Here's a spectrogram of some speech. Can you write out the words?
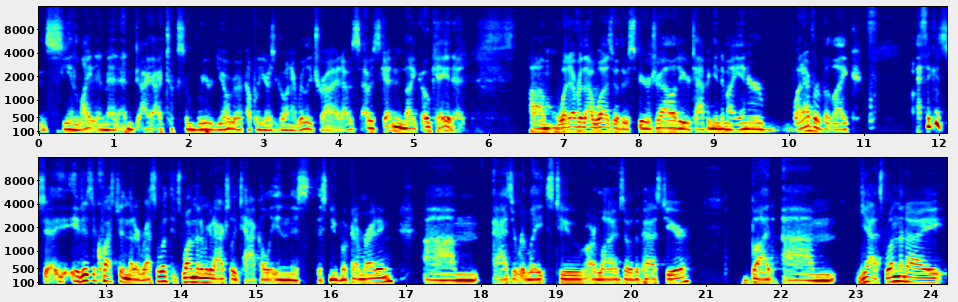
and see enlightenment. And I, I took some weird yoga a couple years ago, and I really tried. I was I was getting like okay at it um, whatever that was, whether it's spirituality or tapping into my inner whatever. But like, I think it's it is a question that I wrestle with. It's one that I'm going to actually tackle in this this new book that I'm writing, um, as it relates to our lives over the past year. But um, yeah, it's one that I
